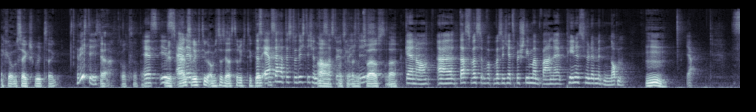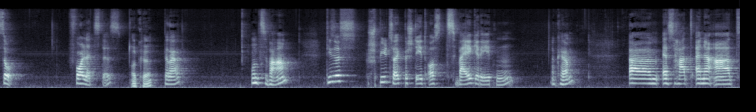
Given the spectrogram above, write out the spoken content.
Ich glaube, ein Sexspielzeug. Richtig. Ja, Gott sei Dank. Es ist Jetzt eins eine- richtig, habe ich das erste richtig Das gehört? erste hattest du richtig und das ah, hast du jetzt okay, richtig. Also zwei aus drei. Genau. Äh, das, was, was ich jetzt beschrieben habe, war eine Penishülle mit Nobben. Mm, Ja. So. Vorletztes. okay. Bereit? Und zwar, dieses Spielzeug besteht aus zwei Geräten. Okay. Ähm, es hat eine Art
